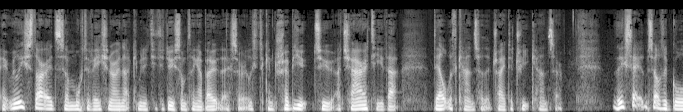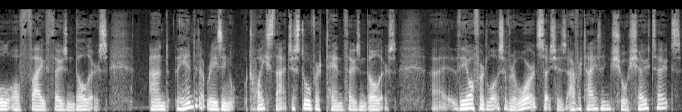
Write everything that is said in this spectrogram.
it really started some motivation around that community to do something about this, or at least to contribute to a charity that dealt with cancer, that tried to treat cancer. They set themselves a goal of $5,000 and they ended up raising twice that, just over $10,000. Uh, they offered lots of rewards, such as advertising, show shoutouts,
